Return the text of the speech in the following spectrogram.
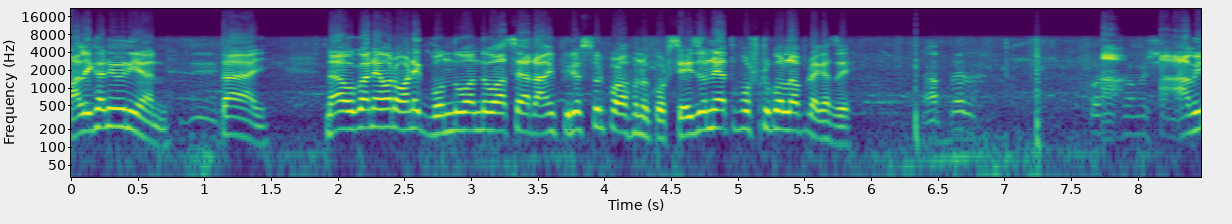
মালিখানি ইউনিয়ন। তাই। না ওখানে আমার অনেক বন্ধু বান্ধব আছে আর আমি পিরোজপুর পড়াশোনা করছি। এই জন্য এত প্রশ্ন করলাম আপনার কাছে? আপনার। আমি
